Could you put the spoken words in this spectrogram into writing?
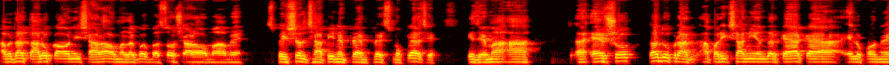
આ બધા તાલુકાઓની શાળાઓમાં, લગભગ બસો શાળાઓમાં અમે સ્પેશિયલ છાપીને પેમ્પલેટ્સ મોકલ્યા છે કે જેમાં આ એર શો તદ ઉપરાંત આ પરીક્ષાની અંદર કયા કયા એ લોકોને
